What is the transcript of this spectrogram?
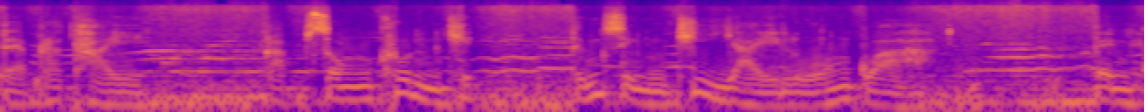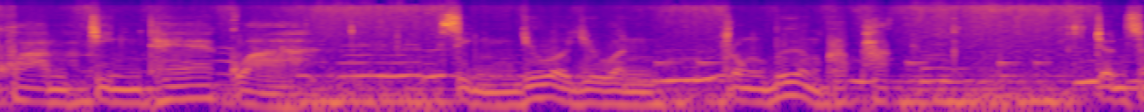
แต่พระไทยกลับทรงครุ่นคิดถึงสิ่งที่ใหญ่หลวงกว่า เป็นความจริงแท้กว่า สิ่งยั่วยวนตรงเบื้องพระพักตร์ จนส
